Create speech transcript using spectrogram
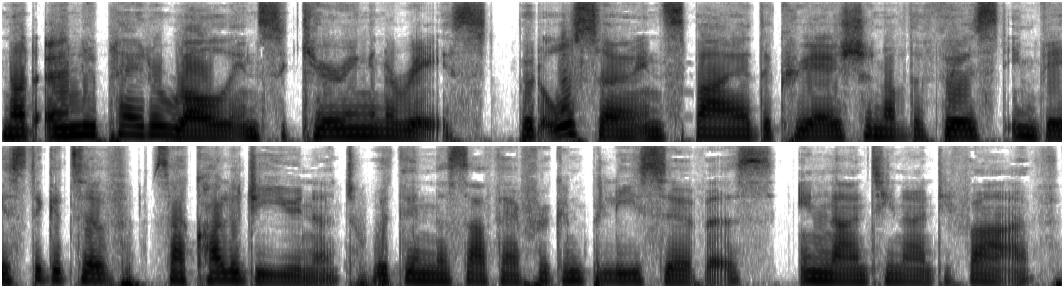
not only played a role in securing an arrest, but also inspired the creation of the first investigative psychology unit within the South African Police Service in 1995.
